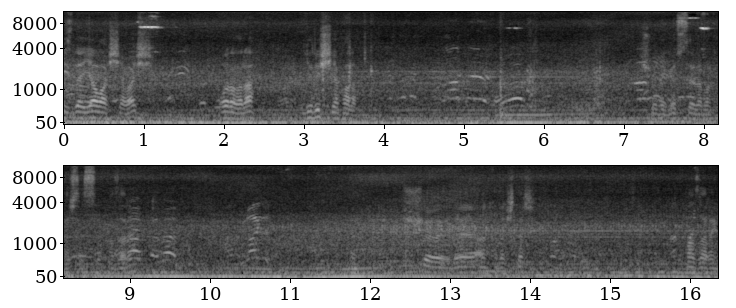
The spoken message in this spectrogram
biz de yavaş yavaş oralara giriş yapalım. Şöyle gösterelim arkadaşlar size pazarı. Şöyle arkadaşlar pazarın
